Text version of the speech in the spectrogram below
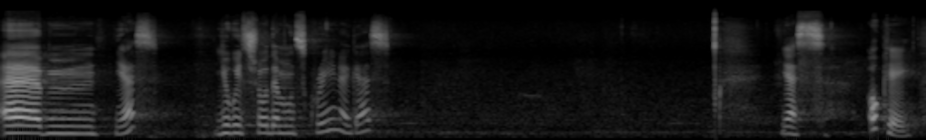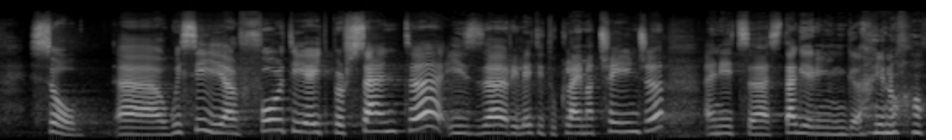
Um, yes? You will show them on screen, I guess. Yes, okay. So uh, we see here 48% is uh, related to climate change, and it's a staggering, you know,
